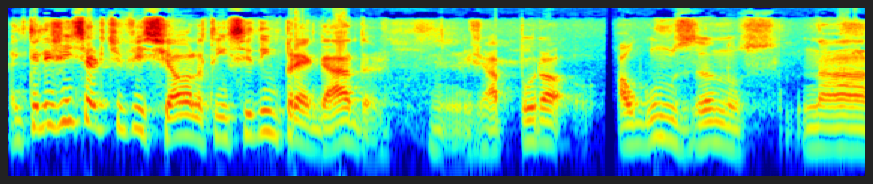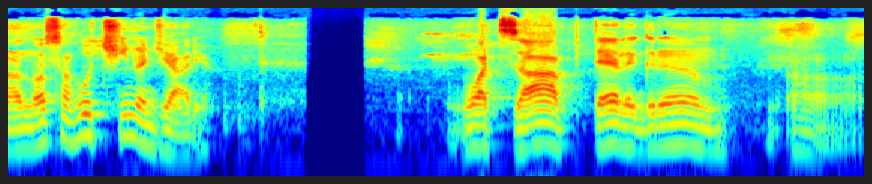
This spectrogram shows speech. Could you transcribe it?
A inteligência artificial ela tem sido empregada já por alguns anos na nossa rotina diária. WhatsApp, Telegram, uh,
